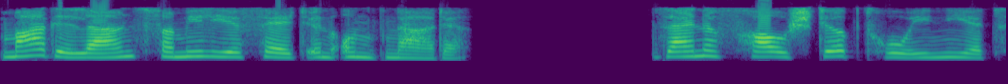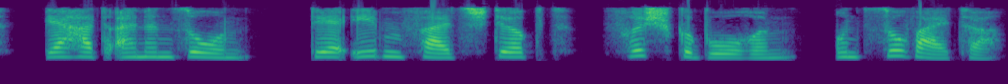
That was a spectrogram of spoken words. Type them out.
Magellans Familie fällt in Ungnade. Seine Frau stirbt ruiniert, er hat einen Sohn, der ebenfalls stirbt, frisch geboren, und so weiter.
